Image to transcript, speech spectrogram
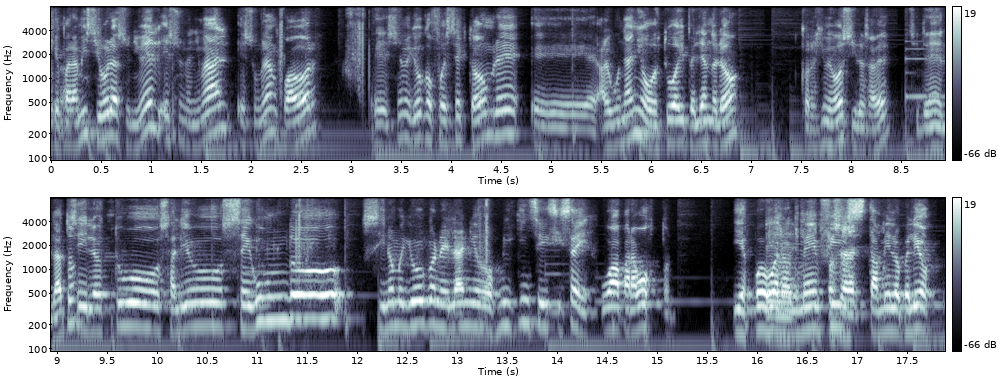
Que para mí, si vuelve a su nivel, es un animal, es un gran jugador. Eh, si no me equivoco, fue sexto hombre eh, algún año o estuvo ahí peleándolo. Corregime vos si lo sabés, si tenés el dato. Sí, lo estuvo, salió segundo, si no me equivoco, en el año 2015-16. Jugaba para Boston. Y después, bueno, en Memphis también lo peleó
